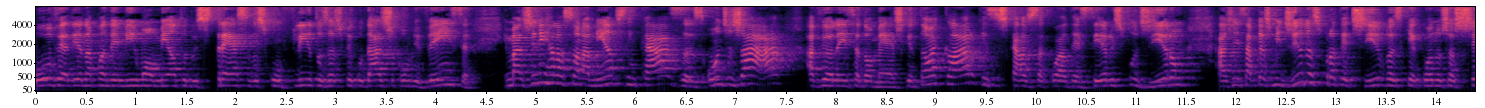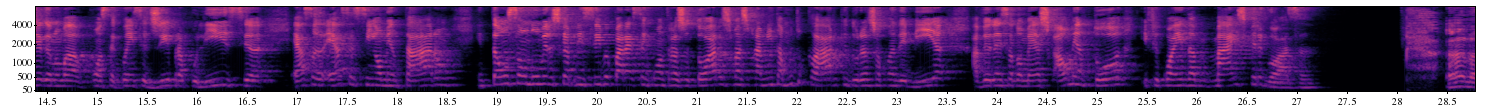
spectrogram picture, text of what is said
houve ali na pandemia um aumento do estresse, dos conflitos, das dificuldades de convivência. Imagina em relacionamentos em casas onde já há a violência doméstica. Então, é claro que esses casos aconteceram, explodiram. A gente sabe que as medidas protetivas, que é quando já chega numa consequência de ir para a polícia, essas essa, sim aumentaram. Então, são números que a princípio parecem contraditórios, mas para mim está muito claro que durante a pandemia a violência doméstica aumentou e ficou ainda mais perigosa. Ana,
